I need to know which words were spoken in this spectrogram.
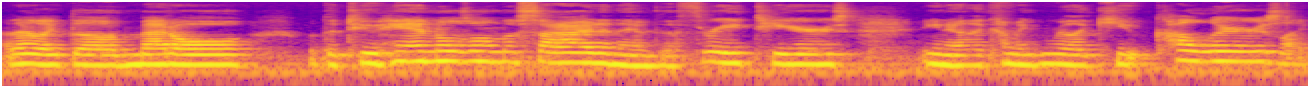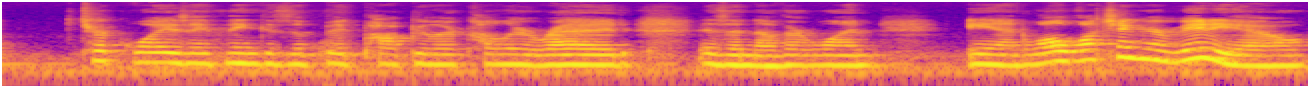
and they're like the metal with the two handles on the side, and they have the three tiers. You know, they come in really cute colors like turquoise, I think, is a big popular color. Red is another one. And while watching her video,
